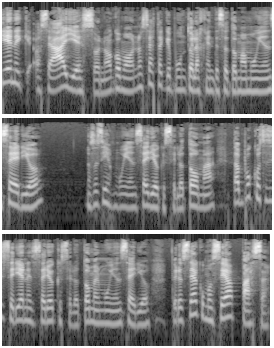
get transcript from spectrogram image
tiene que, o sea, hay eso, ¿no? Como no sé hasta qué punto la gente se toma muy en serio. No sé si es muy en serio que se lo toma. Tampoco sé si sería necesario que se lo tomen muy en serio. Pero sea como sea, pasa.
